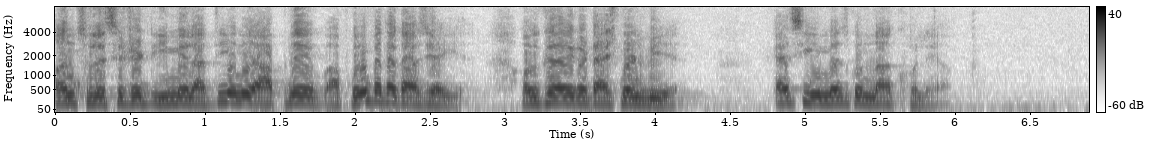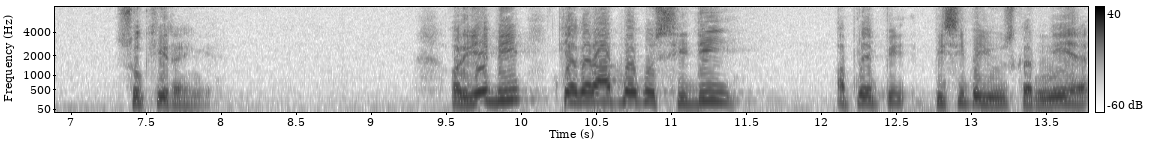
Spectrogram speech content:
انسولیسیٹڈ ای میل آتی ہے یعنی آپ نے، آپ کو نہیں پتا کہاں سے آئی ہے، اور اس کے ساتھ ایک اٹیچمنٹ بھی ہے۔ ایسی ای میل کو نہ کھولیں آپ۔ سکھی رہیں گے۔ اور یہ بھی کہ اگر آپ نے کوئی سی ڈی اپنے پی سی پہ یوز کرنی ہے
